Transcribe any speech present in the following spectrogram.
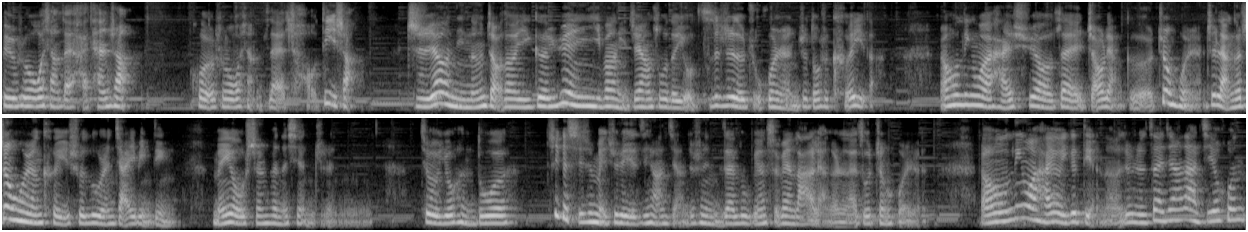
比如说我想在海滩上，或者说我想在草地上，只要你能找到一个愿意帮你这样做的有资质的主婚人，这都是可以的。然后另外还需要再找两个证婚人，这两个证婚人可以是路人甲乙丙丁，没有身份的限制，就有很多。这个其实美剧里也经常讲，就是你在路边随便拉了两个人来做证婚人。然后另外还有一个点呢，就是在加拿大结婚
